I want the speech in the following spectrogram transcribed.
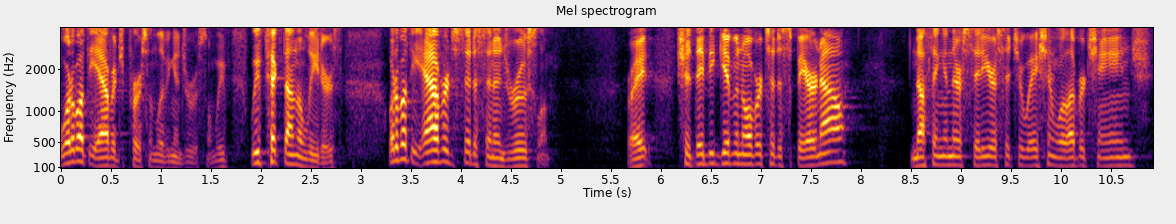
what about the average person living in Jerusalem? We've, we've picked on the leaders. What about the average citizen in Jerusalem? right? Should they be given over to despair now? Nothing in their city or situation will ever change.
